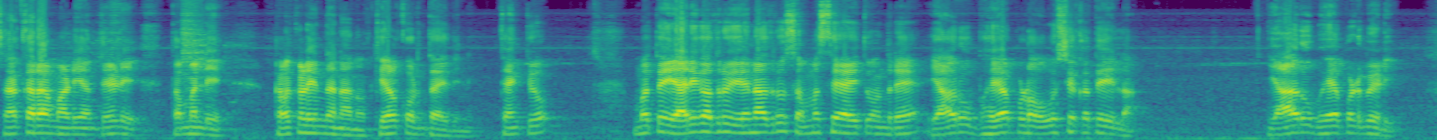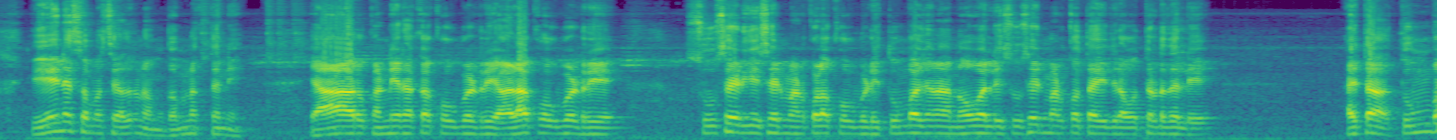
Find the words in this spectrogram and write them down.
ಸಹಕಾರ ಮಾಡಿ ಅಂತೇಳಿ ತಮ್ಮಲ್ಲಿ ಕಳಕಳಿಯಿಂದ ನಾನು ಕೇಳ್ಕೊಳ್ತಾ ಇದ್ದೀನಿ. ಥ್ಯಾಂಕ್ ಯು ಮತ್ತು ಯಾರಿಗಾದರೂ ಏನಾದರೂ ಸಮಸ್ಯೆ ಆಯಿತು ಅಂದರೆ ಯಾರೂ ಭಯ ಪಡೋ ಅವಶ್ಯಕತೆ ಇಲ್ಲ. ಯಾರೂ ಭಯ ಪಡಬೇಡಿ. ಏನೇ ಸಮಸ್ಯೆ ಆದರೂ ನಮ್ಮ ಗಮನಕ್ಕೆ ತನ್ನಿ. ಯಾರು ಕಣ್ಣೀರು ಹಾಕಕ್ಕೆ ಹೋಗ್ಬೇಡ್ರಿ ಅಳಕ್ಕೆ ಹೋಗ್ಬೇಡ್ರಿ ಸೂಸೈಡ್ ಗೀಸೈಡ್ ಮಾಡ್ಕೊಳಕ್ಕೆ ಹೋಗ್ಬೇಡಿ. ತುಂಬ ಜನ ನೋವಲ್ಲಿ ಸೂಸೈಡ್ ಮಾಡ್ಕೊತಾ ಇದ್ದೀರಾ ಒತ್ತಡದಲ್ಲಿ. ಆಯಿತಾ? ತುಂಬ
